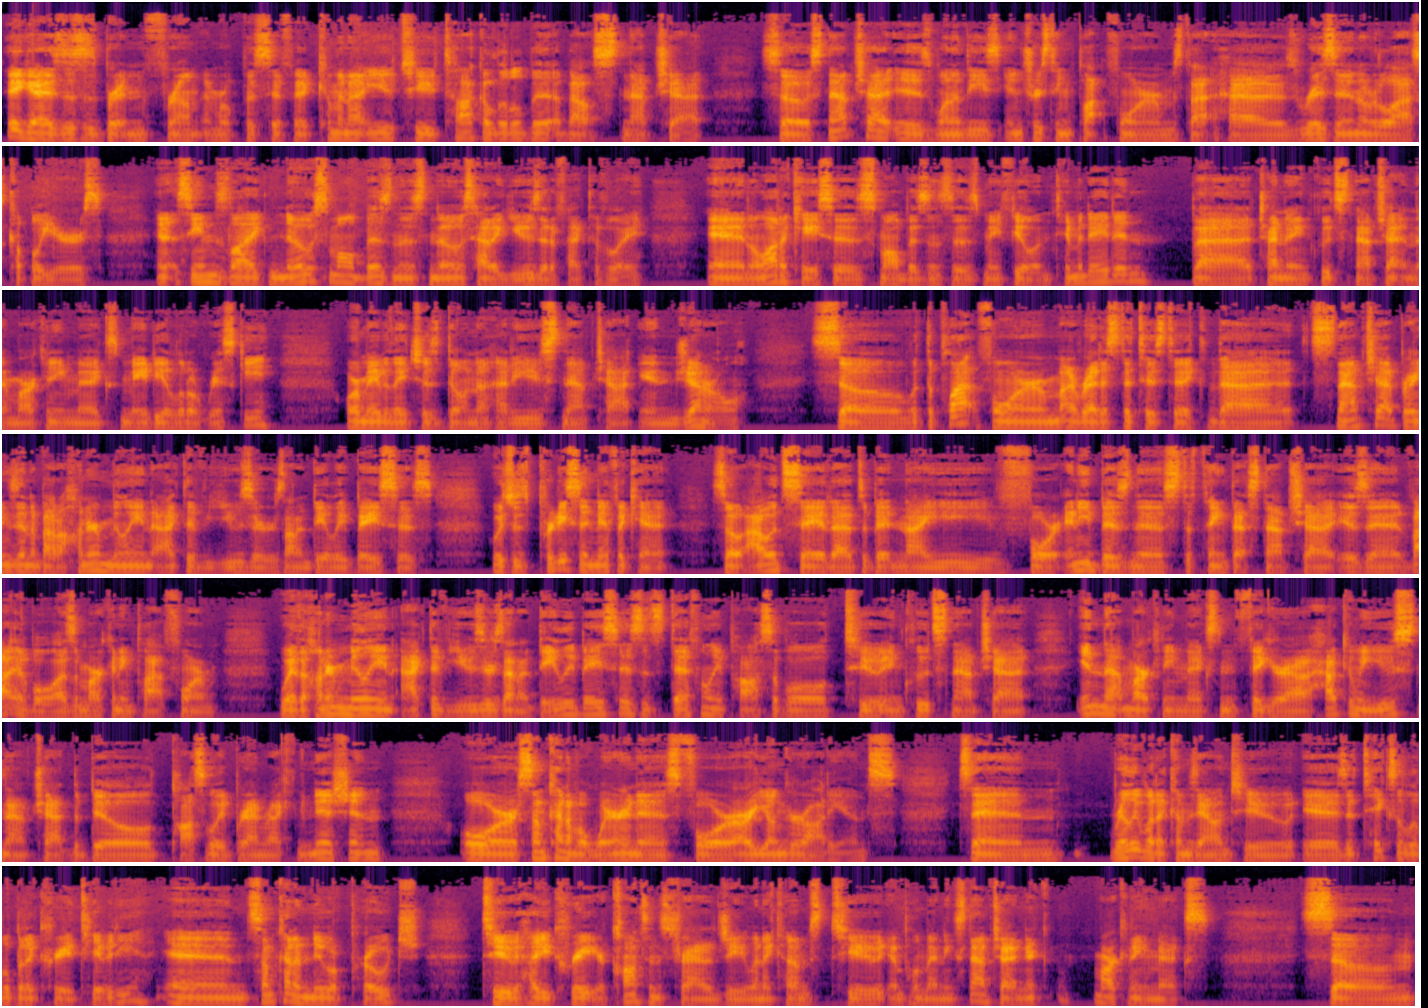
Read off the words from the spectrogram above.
Hey guys, this is Britton from Emerald Pacific coming at you to talk a little bit about Snapchat. So, Snapchat is one of these interesting platforms that has risen over the last couple years, and it seems like no small business knows how to use it effectively. In a lot of cases, small businesses may feel intimidated that trying to include Snapchat in their marketing mix may be a little risky, or maybe they just don't know how to use Snapchat in general. So, with the platform, I read a statistic that Snapchat brings in about 100 million active users on a daily basis, which is pretty significant. So, I would say that it's a bit naive for any business to think that Snapchat isn't viable as a marketing platform. With 100 million active users on a daily basis, it's definitely possible to include Snapchat in that marketing mix and figure out how can we use Snapchat to build possibly brand recognition or some kind of awareness for our younger audience. And really, what it comes down to is it takes a little bit of creativity and some kind of new approach to how you create your content strategy when it comes to implementing Snapchat in your marketing mix. So,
